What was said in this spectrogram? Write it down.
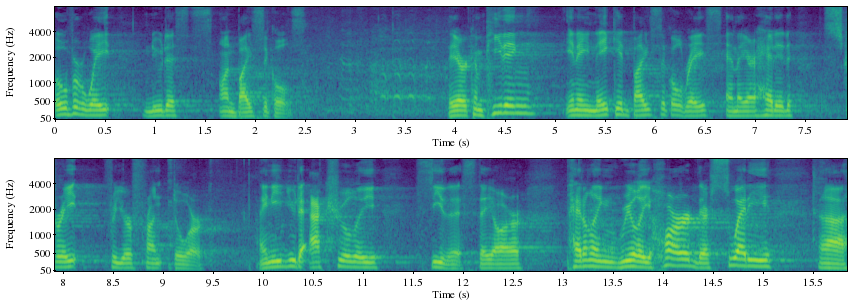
overweight nudists on bicycles. They are competing in a naked bicycle race and they are headed straight for your front door. I need you to actually see this. They are pedaling really hard, they're sweaty, uh,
